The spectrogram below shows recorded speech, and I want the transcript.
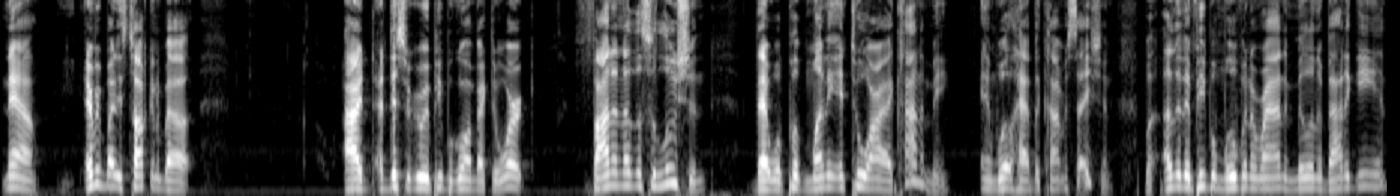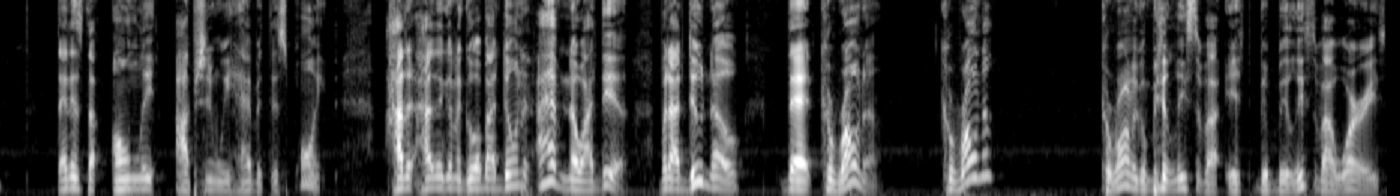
Now, everybody's talking about I, I disagree with people going back to work. Find another solution that will put money into our economy and we'll have the conversation. But other than people moving around and milling about again, that is the only option we have at this point. How, do, how they're going to go about doing it, I have no idea. But I do know that Corona, Corona, Corona going to be the least of our going to be the least of our worries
